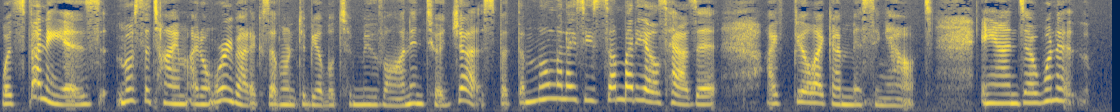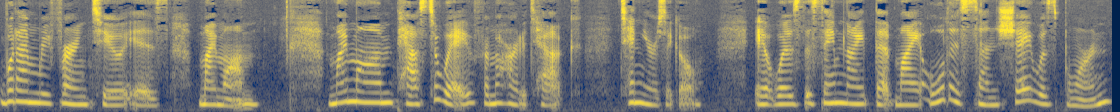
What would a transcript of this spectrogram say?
What's funny is most of the time I don't worry about it because I've learned to be able to move on and to adjust. But the moment I see somebody else has it, I feel like I'm missing out. And uh, one of, what I'm referring to is my mom. My mom passed away from a heart attack 10 years ago. It was the same night that my oldest son, Shay, was born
